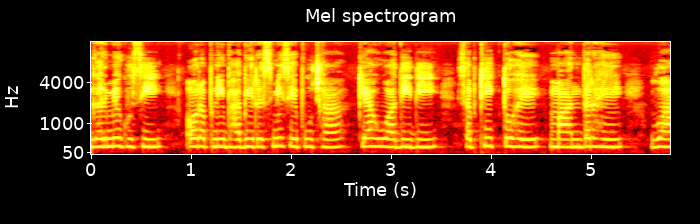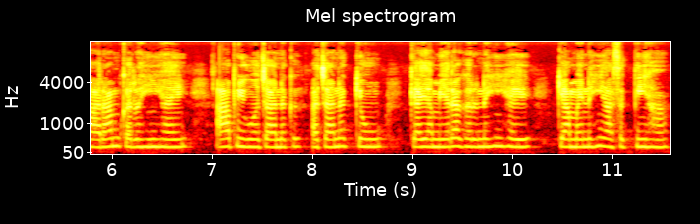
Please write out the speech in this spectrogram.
घर में घुसी और अपनी भाभी रश्मि से पूछा, क्या हुआ दीदी? सब ठीक तो है? माँ अंदर हैं? वह आराम कर रही हैं? आप यूँ अचानक अचानक क्यों? क्या यह मेरा घर नहीं है? क्या मैं नहीं आ सकती यहाँ?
